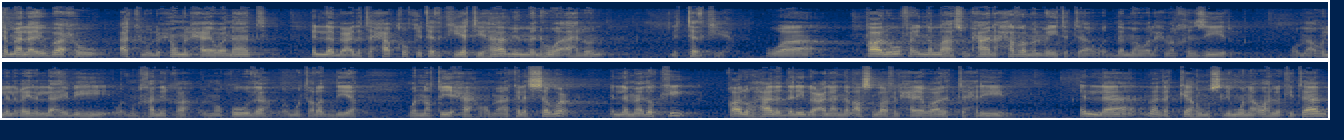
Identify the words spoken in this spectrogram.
كما لا يباح أكل لحوم الحيوانات إلا بعد تحقق تذكيتها ممن هو أهل للتذكية. وقالوا فإن الله سبحانه حرم الميتة والدم ولحم الخنزير وما أهل لغير الله به والمنخنقة والموقوذة والمتردية والنطيحة وما أكل السبع إلا ما ذكي قالوا هذا دليل على أن الأصل في الحيوان التحريم إلا ما ذكاه المسلمون أو أهل الكتاب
